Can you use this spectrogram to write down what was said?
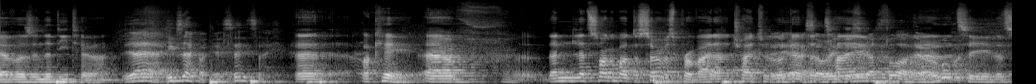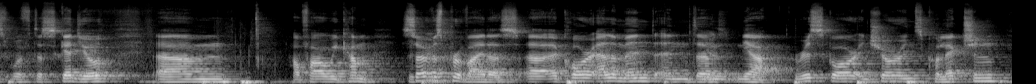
devil's in the detail. yeah exactly it's, it's like Uh, okay. Uh, then let's talk about the service provider. I try to look Yeah, at the so we discussed a lot. Uh, let's see. That's with the schedule. Um, how far we come. Service providers, uh, a core element, and um, yeah, risk score, insurance, collection.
